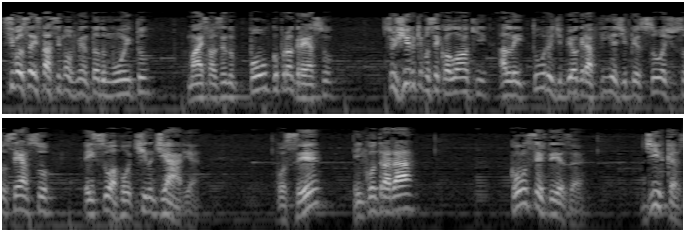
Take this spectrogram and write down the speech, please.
Se você está se movimentando muito, mas fazendo pouco progresso, sugiro que você coloque a leitura de biografias de pessoas de sucesso em sua rotina diária. Você encontrará, com certeza, dicas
